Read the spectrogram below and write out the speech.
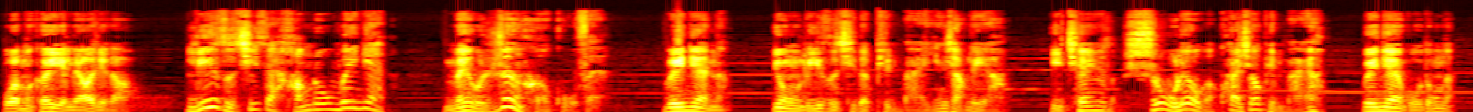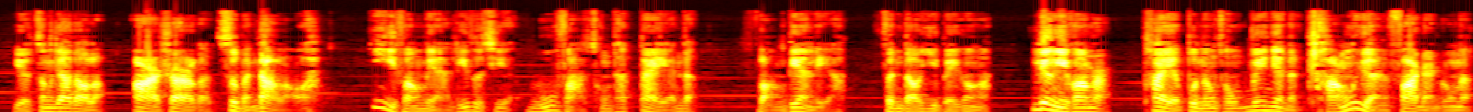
我们可以了解到，李子柒在杭州微念没有任何股份。微念呢，用李子柒的品牌影响力啊，已签约了十五六个快消品牌啊。微念股东呢，也增加到了二十二个资本大佬啊。一方面，李子柒无法从他代言的网店里啊分到一杯羹啊；另一方面，他也不能从微念的长远发展中呢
